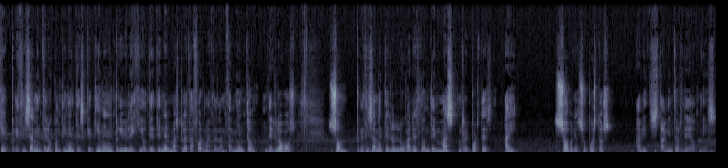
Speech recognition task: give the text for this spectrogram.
que precisamente los continentes que tienen el privilegio de tener más plataformas de lanzamiento de globos son precisamente los lugares donde más reportes hay sobre supuestos avistamientos de ovnis.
